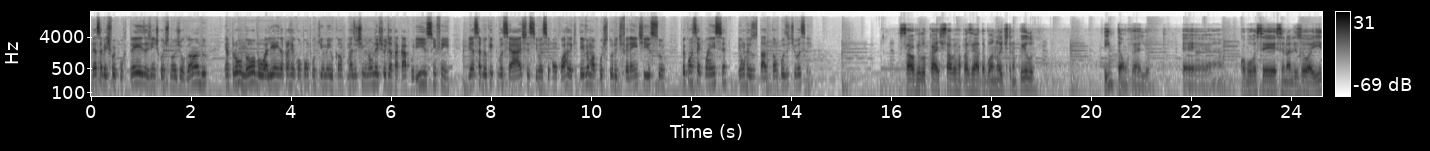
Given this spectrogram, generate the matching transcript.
Dessa vez foi por 3, a gente continuou jogando. Entrou o Noble ali ainda para recompor um pouquinho o meio-campo, mas o time não deixou de atacar por isso. Enfim, queria saber o que, que você acha, se você concorda que teve uma postura diferente e isso foi consequência ter um resultado tão positivo assim. Salve Lucas, salve rapaziada, boa noite, tranquilo? Então, velho, é... como você sinalizou aí,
